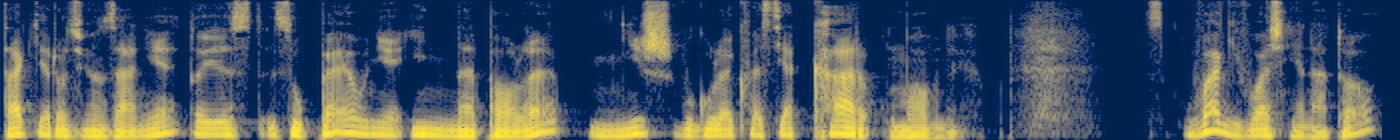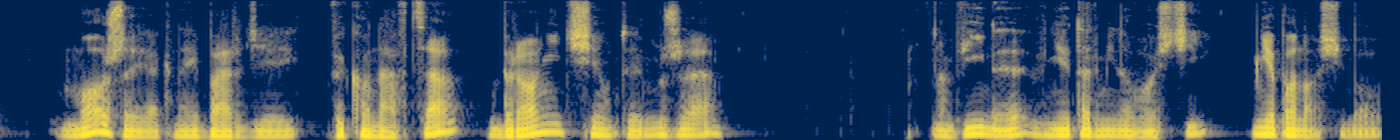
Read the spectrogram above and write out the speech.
takie rozwiązanie to jest zupełnie inne pole niż w ogóle kwestia kar umownych. Z uwagi właśnie na to, może jak najbardziej wykonawca bronić się tym, że winy w nieterminowości nie ponosi, bo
